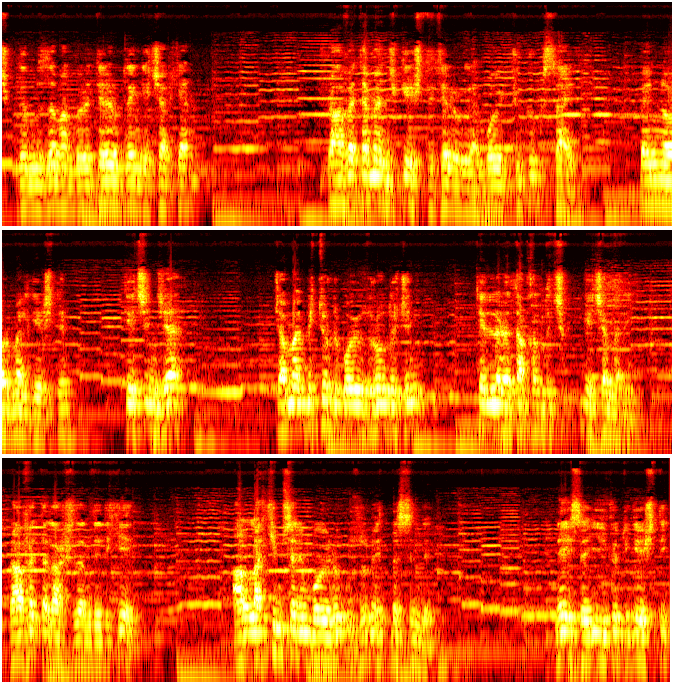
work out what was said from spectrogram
çıktığımız zaman böyle televizyondan geçerken Rafet hemencik geçti televizyondan. Boyu çünkü kısaydı. Ben normal geçtim. Geçince Cemal bir türlü boyu uzun olduğu için tellere takıldı çık geçemedi. Rafet de karşıdan dedi ki Allah kimsenin boyunu uzun etmesin dedi. Neyse iyi kötü geçtik.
